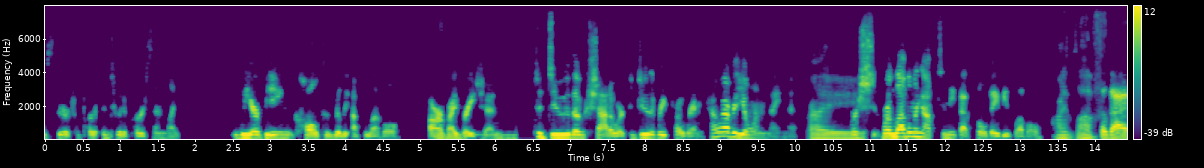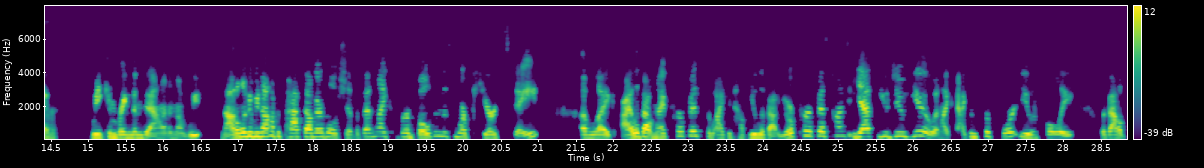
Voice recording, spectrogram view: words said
spiritual, per- intuitive person, like we are being called to really up level our mm-hmm. vibration to do the shadow work, to do the reprogramming, however you want to name it. Right. We're, sh- we're leveling up to meet that soul baby's level. I love so that. that we can bring them down and that we not only do we not have to pass down their bullshit, but then like we're both in this more pure state of like I live out my purpose so I can help you live out your purpose, Hunt. Yes, you do you. And like I can support you and fully without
